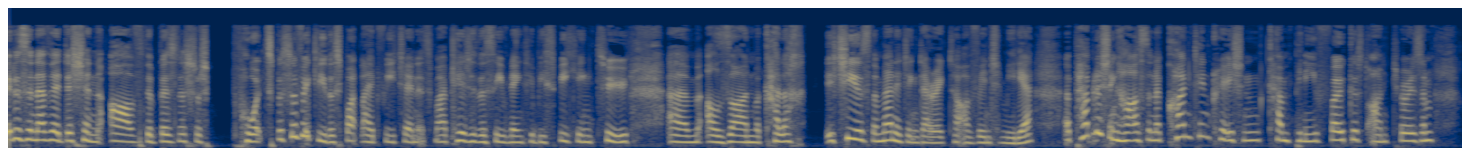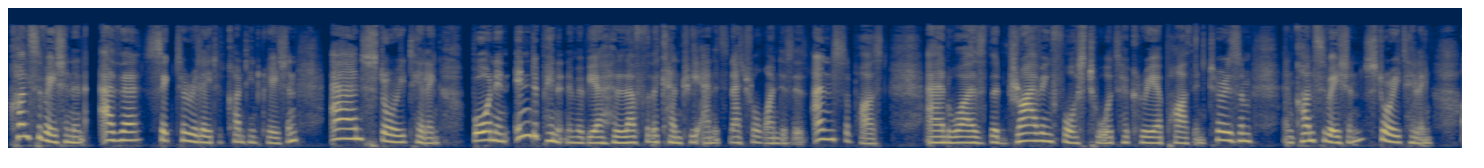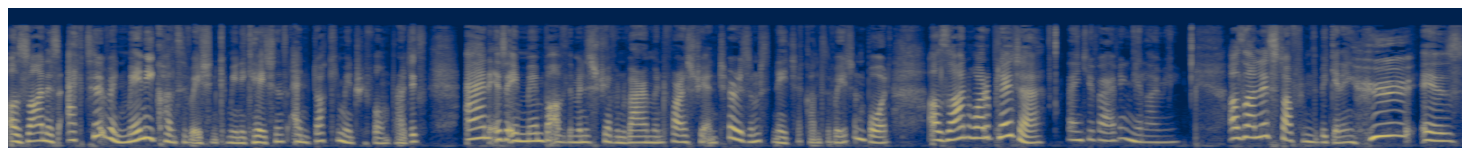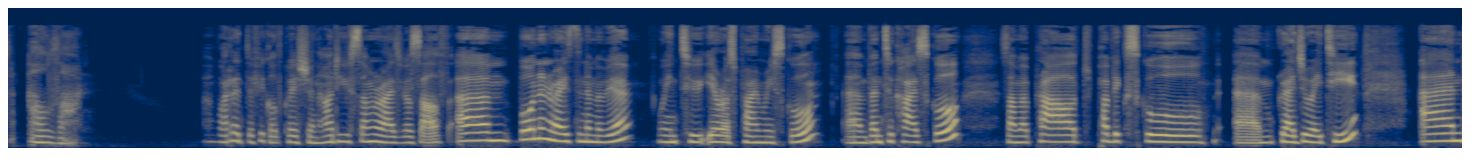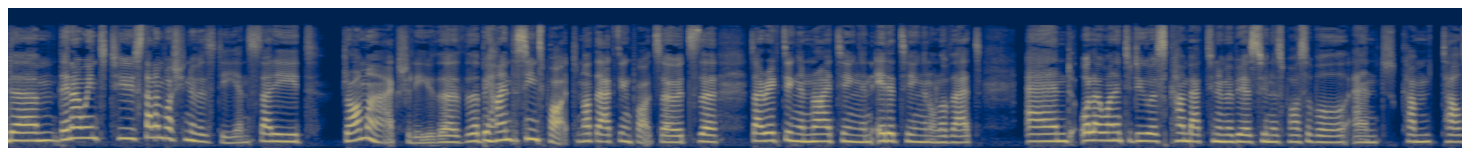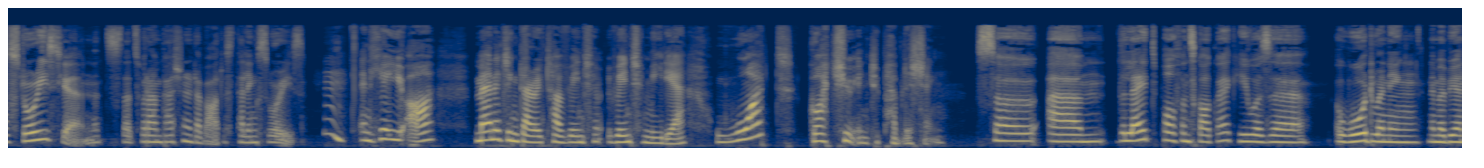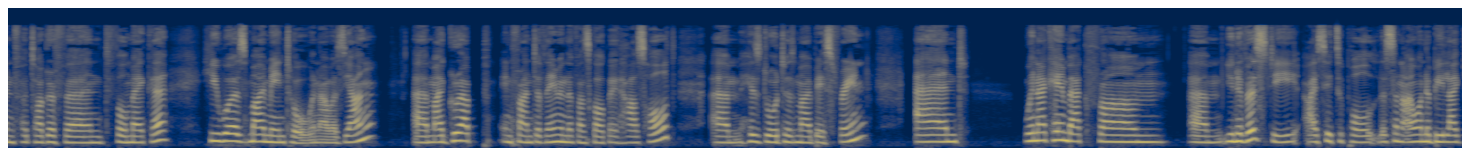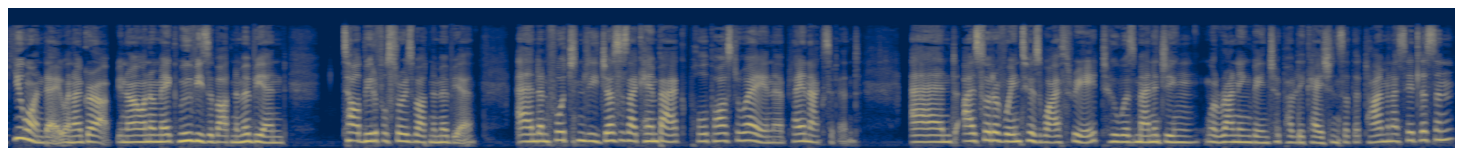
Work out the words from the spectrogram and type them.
It is another edition of the Business Report, specifically the Spotlight feature, and it's my pleasure this evening to be speaking to um, Elzanne McCulloch. She is the managing director of Venture Media, a publishing house and a content creation company focused on tourism, conservation, and other sector related content creation and storytelling. Born in independent Namibia, her love for the country and its natural wonders is unsurpassed and was the driving force towards her career path in tourism and conservation storytelling. Elzanne is active in many conservation communications and documentary film projects and is a member of the Ministry of Environment, Forestry and Tourism's Nature Conservation Board. Elzanne, what a pleasure. Thank you for having me, Laimi. Elzanne, let's start from the beginning. Who is Elzanne? What a difficult question. How do you summarize yourself? Um, born and raised in Namibia, went to Eros Primary School, um, Windhoek High School. So I'm a proud public school um, graduatee. And um, then I went to Stellenbosch University and studied drama actually the the behind the scenes part not the acting part. So it's the directing and writing and editing and all of that. And all I wanted to do was come back to Namibia as soon as possible and come tell stories here. And that's that's what I'm passionate about is telling stories. Hmm. and here you are managing director of venture, venture media. What got you into publishing? So um, the late Paul van Schalkwyk he was a award-winning Namibian photographer and filmmaker. He was my mentor when I was young um, I grew up in front of them in the Van Schalkwyk household. Um, his daughter is my best friend. And when I came back from um, university, I said to Paul, listen, I want to be like you one day when I grow up. You know, I want to make movies about Namibia and tell beautiful stories about Namibia. And unfortunately, just as I came back, Paul passed away in a plane accident. And I sort of went to his wife, Riet, who was managing, well, running venture publications at the time. And I said, listen,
